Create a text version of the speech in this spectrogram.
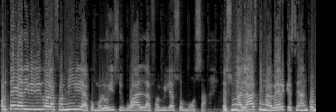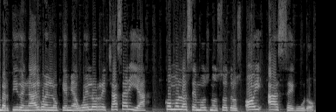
Ortega ha dividido a la familia, como lo hizo igual la familia Somoza. Es una lástima ver que se han convertido en algo en lo que mi abuelo rechazaría, como lo hacemos nosotros hoy, aseguró.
